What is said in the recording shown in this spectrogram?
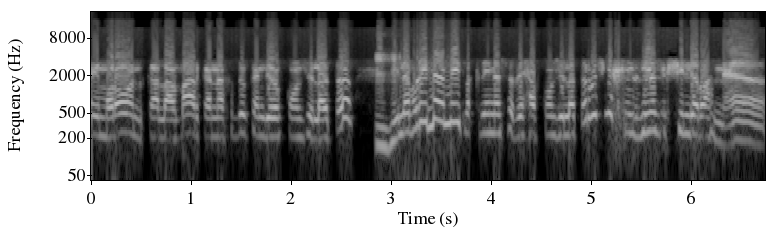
قيمرون كالامار كناخذوا كنديرو في ال congélateur مهم. إلا بغينا ما يطلق ليناش الريحه في ال congélateur باش يخنزنا داكشي اللي راه مع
